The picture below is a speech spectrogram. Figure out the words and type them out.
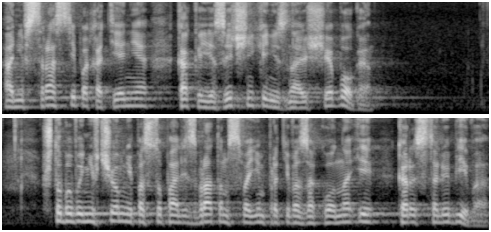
а не в страсти похотения, как и язычники, не знающие Бога. Чтобы вы ни в чем не поступали с братом своим противозаконно и корыстолюбиво,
